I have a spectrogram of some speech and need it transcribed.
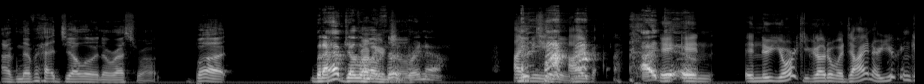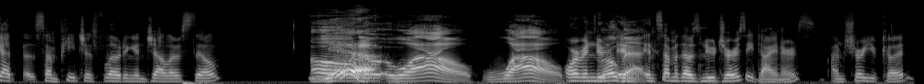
I've never had Jello in a restaurant, but But I have Jello in my From fridge right now. I mean. I've, I do. in in New York, you go to a diner, you can get uh, some peaches floating in Jello still, oh yeah. no- wow, wow, or in, New, in in some of those New Jersey diners. I'm sure you could.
